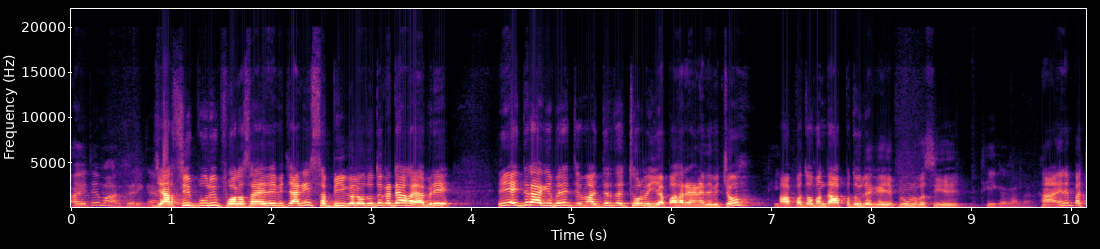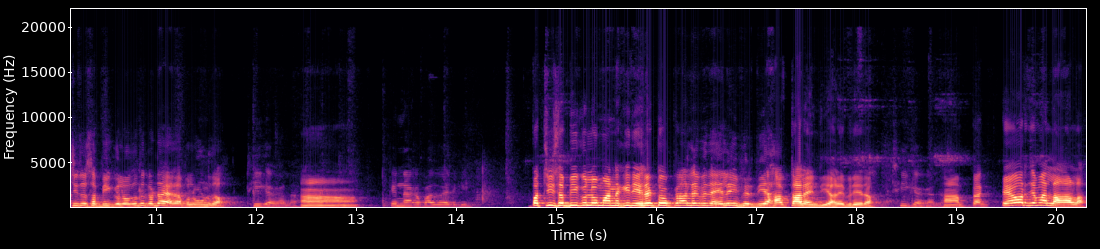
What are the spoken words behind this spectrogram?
ਆਏ ਤੇ ਮਾਰ ਕਰੀ ਕਹਿ ਜਰਸੀ ਪੂਰੀ ਫੁੱਲ ਸਾਈਜ਼ ਦੇ ਵਿੱਚ ਆ ਗਈ 26 ਕਿਲੋ ਦੁੱਧ ਕੱਢਿਆ ਹੋਇਆ ਵੀਰੇ। ਇਹ ਇੱਧਰ ਆ ਗਈ ਵੀਰੇ ਜ- ਇੱਧਰ ਤੋਂ ਇੱਥੋਂ ਲਈ ਆਪਾਂ ਹਰਿਆਣੇ ਦੇ ਵਿੱਚੋਂ। ਆਪਾਂ ਤੋਂ ਬੰਦਾ ਆਪ ਤੋਂ ਹੀ ਲੈ ਕੇ ਗਏ ਭਲੂਣ ਵਸੀ ਇਹ। ਠੀਕ ਹੈ ਗੱਲ ਹਾਂ ਇਹਨੇ 25 ਤੋਂ 26 ਕਿਲੋ ਦੁੱਧ ਕੱਢਾਇਆ ਦਾ ਭਲੂਣ ਦਾ। ਠੀਕ ਹੈ ਗੱਲ ਹਾਂ। ਕਿੰਨਾ ਕ ਪਾ ਦੋ ਐਤਕੀ? 25 26 ਕਿਲੋ ਮੰਨ ਕੇ ਦੇਖ ਲੈ ਟੋਕਰਾ ਲੈ ਵਧਾਏ ਲਈ ਫਿਰਦੀ ਆ ਹਫਤਾ ਲੈਂਦੀ ਆ ਹਲੇ ਵੀਰੇ ਦਾ ਠੀਕ ਹੈ ਗੱਲ ਹਾਂ ਪਿਓਰ ਜਮਾ ਲਾਲ ਆ।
